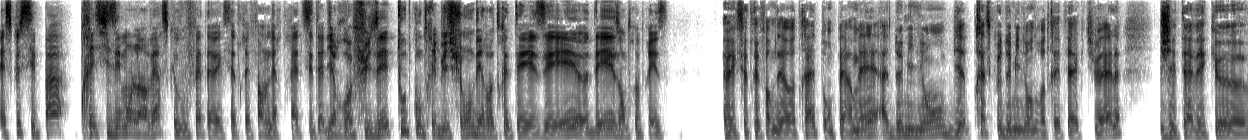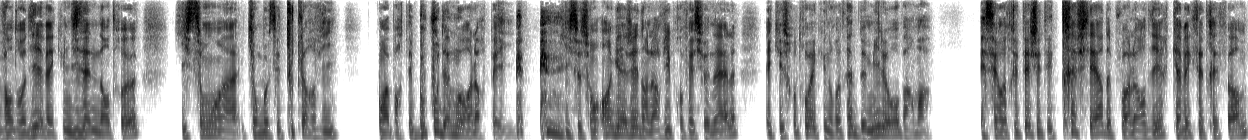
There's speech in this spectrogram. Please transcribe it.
Est-ce que c'est pas précisément l'inverse que vous faites avec cette réforme des retraites? C'est-à-dire refuser toute contribution des retraités aisés, euh, des entreprises? Avec cette réforme des retraites, on permet à 2 millions, bien, presque 2 millions de retraités actuels. J'étais avec eux euh, vendredi, avec une dizaine d'entre eux, qui sont, euh, qui ont bossé toute leur vie, qui ont apporté beaucoup d'amour à leur pays, qui se sont engagés dans leur vie professionnelle et qui se retrouvent avec une retraite de 1000 euros par mois. Et ces retraités, j'étais très fier de pouvoir leur dire qu'avec cette réforme,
